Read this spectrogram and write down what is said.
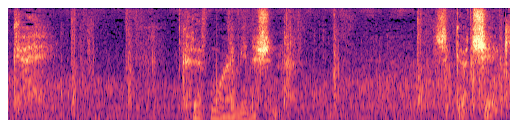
Okay. Could have more ammunition. Should go check.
